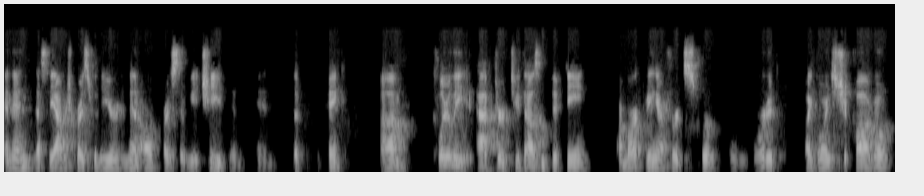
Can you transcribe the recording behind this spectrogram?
and then that's the average price for the year, and then our price that we achieved in, in the pink. Um, clearly, after 2015, our marketing efforts were, were rewarded by going to Chicago.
